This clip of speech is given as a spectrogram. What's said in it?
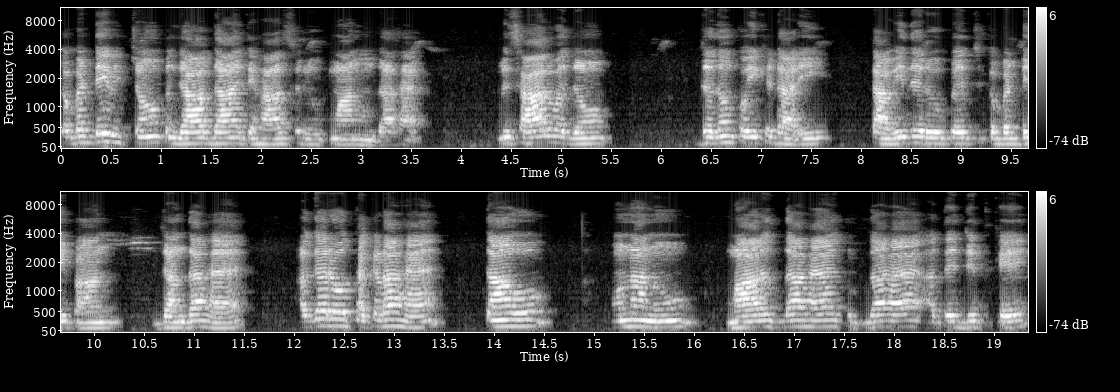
ਕਬੱਡੀ ਵਿੱਚੋਂ ਪੰਜਾਬ ਦਾ ਇਤਿਹਾਸ ਰੂਪਮਾਨ ਹੁੰਦਾ ਹੈ। ਮਿਸਾਲ ਵਜੋਂ ਜਦੋਂ ਕੋਈ ਖਿਡਾਰੀ ਧਾਵੀ ਦੇ ਰੂਪ ਵਿੱਚ ਕਬੱਡੀ ਪਾਣ ਜਾਂਦਾ ਹੈ, ਅਗਰ ਉਹ ਤਕੜਾ ਹੈ ਤਾਂ ਉਹ ਉਹਨਾਂ ਨੂੰ ਮਾਰਦਾ ਹੈ, ਕੁੱਟਦਾ ਹੈ ਅਤੇ ਜਿੱਤ ਕੇ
